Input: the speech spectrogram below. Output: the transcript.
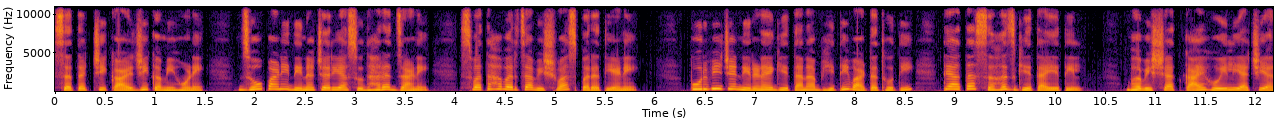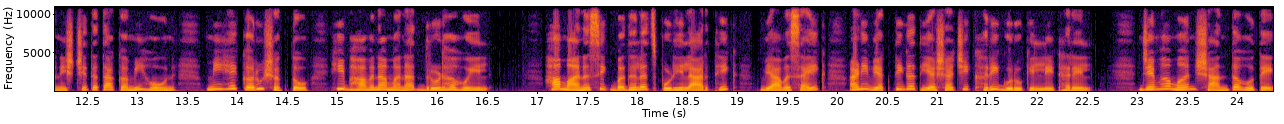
सततची काळजी कमी होणे झोप आणि दिनचर्या सुधारत जाणे स्वतःवरचा विश्वास परत येणे. पूर्वी जे निर्णय घेताना भीती वाटत होती ते आता सहज घेता येतील. भविष्यात काय होईल याची अनिश्चितता कमी होऊन मी हे करू शकतो ही भावना मनात दृढ होईल. हा मानसिक बदलच पुढील आर्थिक व्यावसायिक आणि व्यक्तिगत यशाची खरी गुरुकिल्ली ठरेल. जेव्हा मन शांत होते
